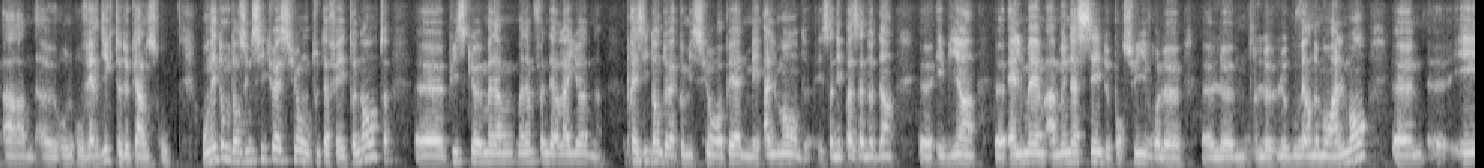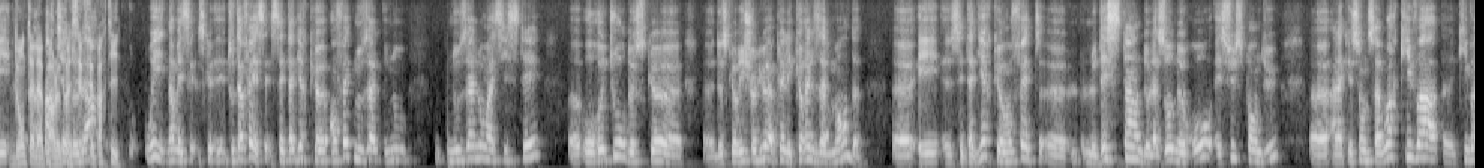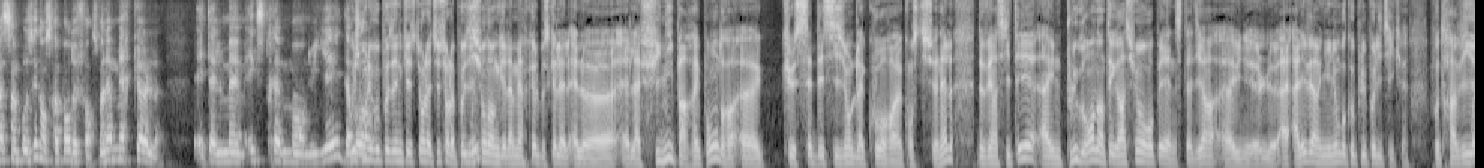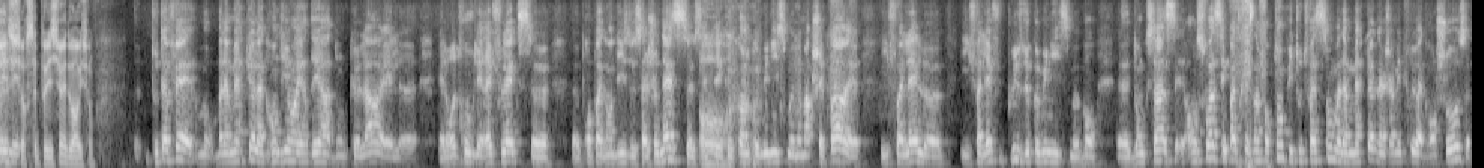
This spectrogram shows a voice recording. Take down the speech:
euh, au, verdict de Karlsruhe. On est donc dans une situation tout à fait étonnante, euh, puisque Madame, Madame von der Leyen, présidente de la Commission européenne, mais allemande, et ça n'est pas anodin, euh, eh bien, euh, elle-même a menacé de poursuivre le, euh, le, le, le gouvernement allemand. Euh, et dont elle a par le passé là, fait partie. Oui, non, mais c'est, c'est, tout à fait. C'est-à-dire que, en fait, nous, nous, nous allons assister au retour de ce, que, de ce que Richelieu appelait les querelles allemandes. Et c'est-à-dire qu'en fait, le destin de la zone euro est suspendu à la question de savoir qui va, euh, qui va s'imposer dans ce rapport de force. Madame Merkel est elle-même extrêmement ennuyée. Oui, je voulais vous poser une question là-dessus sur la position oui. d'Angela Merkel, parce qu'elle elle, elle, elle, a fini par répondre que cette décision de la Cour constitutionnelle devait inciter à une plus grande intégration européenne, c'est-à-dire aller vers une union beaucoup plus politique. Votre avis sur cette position, Edouard Husson? Tout à fait. Bon, Madame Merkel a grandi en RDA, donc euh, là, elle, euh, elle retrouve les réflexes euh, propagandistes de sa jeunesse. C'était oh. que quand le communisme ne marchait pas, il fallait le, il fallait plus de communisme. Bon, donc ça, en soi, c'est pas très important. Puis de toute façon, Madame Merkel n'a jamais cru à grand chose.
